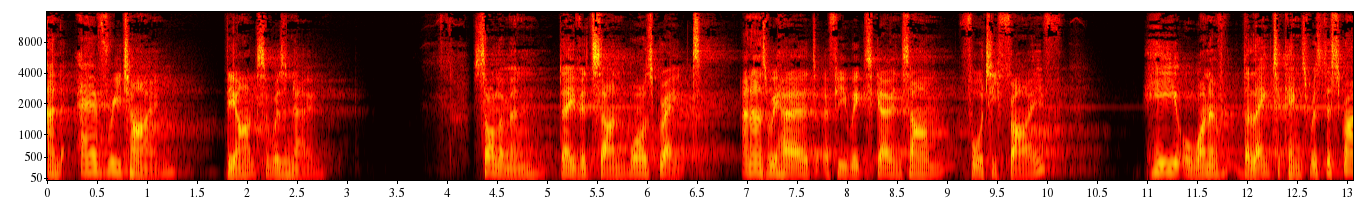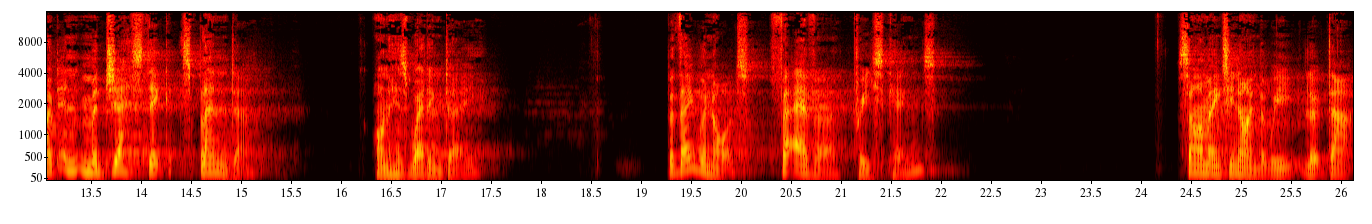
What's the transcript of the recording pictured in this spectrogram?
And every time the answer was no. Solomon, David's son, was great. And as we heard a few weeks ago in Psalm 45, he or one of the later kings was described in majestic splendor on his wedding day. But they were not forever priest kings. Psalm 89 that we looked at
